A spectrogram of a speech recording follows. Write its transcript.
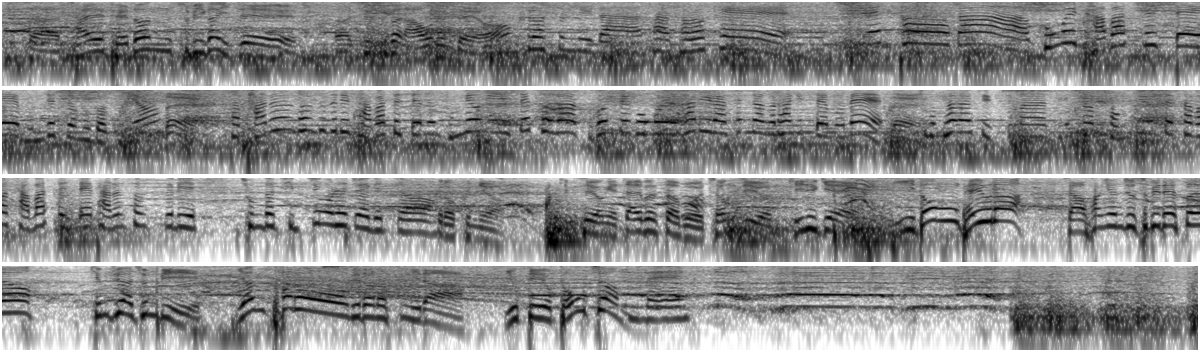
자, 잘 되던 수비가 이제 어, 실수가 나오는데요. 그렇습니다. 자, 저렇게 세터가 공을 잡았을 때의 문제점이거든요. 네. 자, 다른 선수들이 잡았을 때는 분명히 세터가 두 번째 공을 하리라 생각을 하기 때문에 네. 조금 편할 수 있지만 지금처럼 정지훈 세터가 잡았을 때 다른 선수들이 좀 더 집중을 해줘야겠죠. 그렇군요. 김세영의 짧은 서브, 정지윤 길게 이동 배우나. 자, 황연주 수비 됐어요. 김주하 준비 연타로 밀어넣습니다. 6대6 동점. 네.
